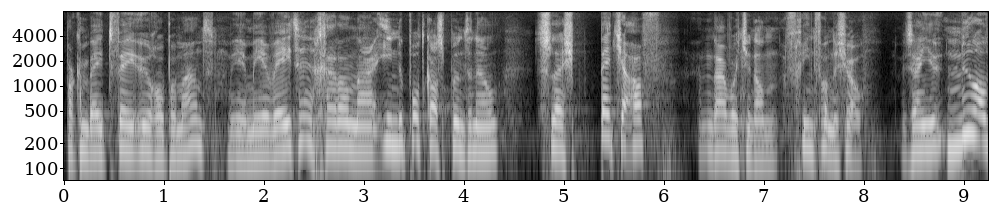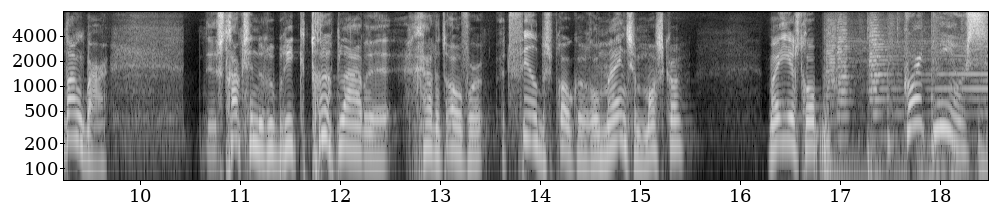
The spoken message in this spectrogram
pak een beetje 2 euro per maand. Wil je meer weten? Ga dan naar indepodcast.nl slash petje af. En daar word je dan vriend van de show. We zijn je nu al dankbaar. Straks in de rubriek terugbladeren gaat het over het veelbesproken Romeinse masker. Maar eerst Rob. Kort nieuws.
